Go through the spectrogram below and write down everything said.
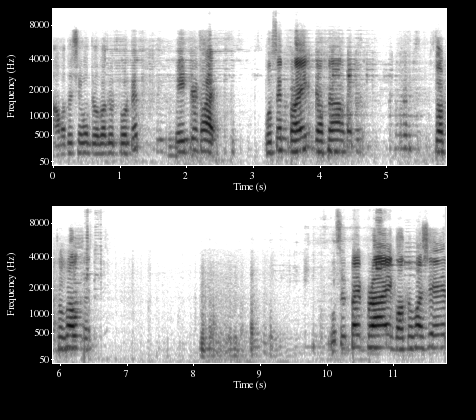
আমাদের সঙ্গে যোগাযোগ করবেন এই যে ভাই হোসেন ভাই যারা চট্টগ্রাম হোসেন ভাই প্রায় গত মাসের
